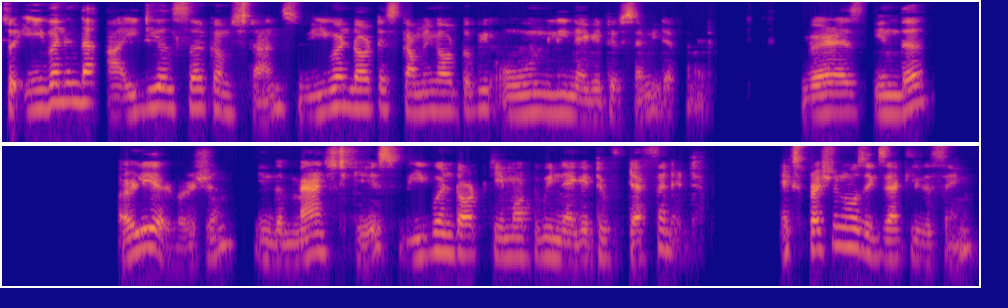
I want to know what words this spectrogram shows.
So even in the ideal circumstance, v1 dot is coming out to be only negative semi-definite. Whereas in the earlier version, in the matched case, v1 dot came out to be negative definite. Expression was exactly the same,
